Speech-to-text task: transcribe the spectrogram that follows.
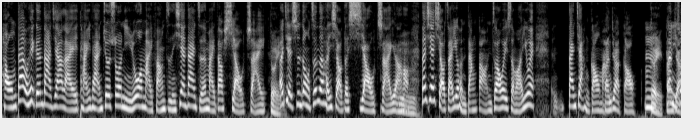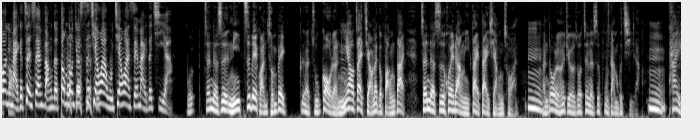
好，我们待会会跟大家来谈一谈，就是说你如果买房子，你现在大概只能买到小宅，对，而且是那种真的很小的小宅啦。哈。那现在小宅又很当道，你知道为什么？因为单价很高嘛。单价高，对。那你说你买个正三房的，动不动就四千 万、五千万，谁买得起呀？不，真的是你自备款存备呃足够了，你要再缴那个房贷，真的是会让你代代相传。嗯，很多人会觉得说，真的是负担不起啦。嗯，太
